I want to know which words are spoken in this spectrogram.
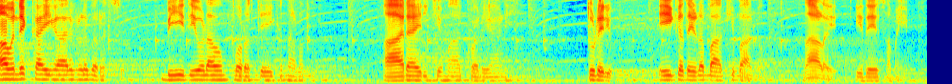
അവന്റെ കൈകാലുകൾ വിറച്ചു. ഭീതിയോടെ അവൻ പുറത്തേക്ക് നടന്നു. ആരായിരിക്കും ആ കൊലയാളി? തുടരും. ഈ കഥയുടെ ബാക്കി ഭാഗം നാളെ ഇതേ സമയം.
